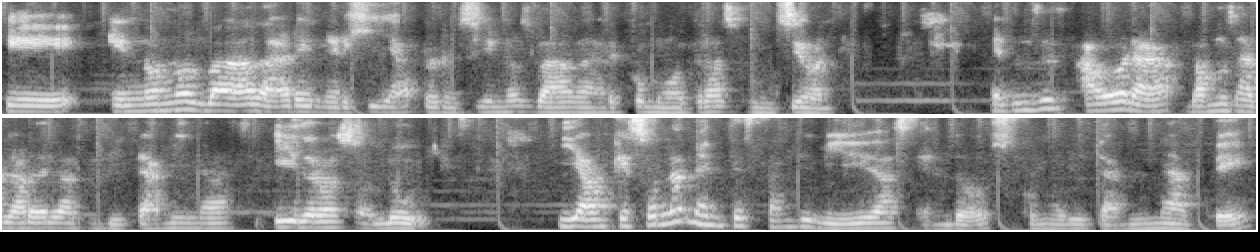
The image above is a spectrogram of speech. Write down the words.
que, que no nos va a dar energía, pero sí nos va a dar como otras funciones. Entonces ahora vamos a hablar de las vitaminas hidrosolubles. Y aunque solamente están divididas en dos, como vitamina B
